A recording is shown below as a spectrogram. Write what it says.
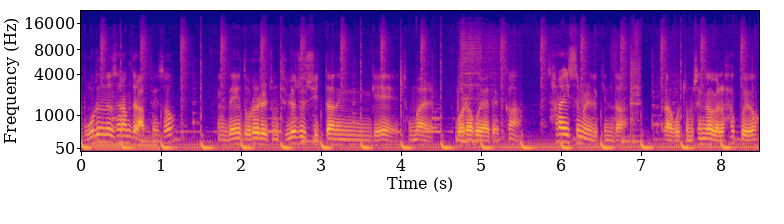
모르는 사람들 앞에서 내 노래를 좀 들려줄 수 있다는 게 정말 뭐라고 해야 될까 살아있음을 느낀다라고 좀 생각을 하고요.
